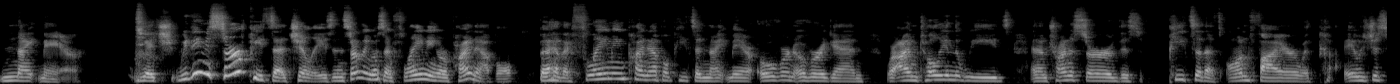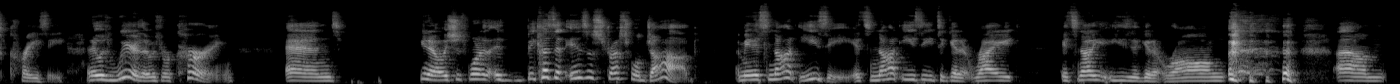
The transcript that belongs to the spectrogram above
nightmare, which we didn't even serve pizza at Chili's, and certainly wasn't flaming or pineapple. But I have a flaming pineapple pizza nightmare over and over again, where I'm totally in the weeds and I'm trying to serve this pizza that's on fire with. It was just crazy, and it was weird. It was recurring, and you know, it's just one of the, it, because it is a stressful job. I mean, it's not easy. It's not easy to get it right. It's not easy to get it wrong. um,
